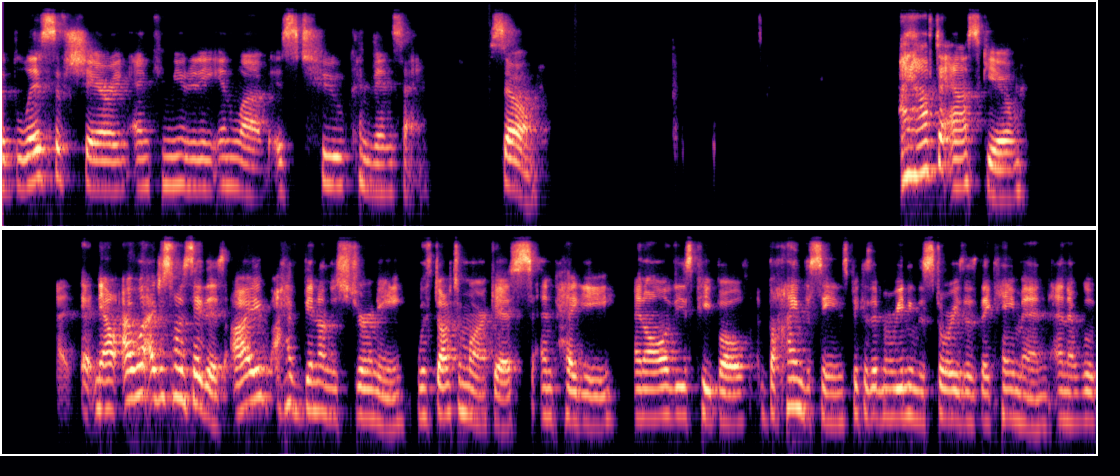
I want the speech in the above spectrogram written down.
The bliss of sharing and community in love is too convincing. So, I have to ask you now I, I just want to say this i have been on this journey with dr marcus and peggy and all of these people behind the scenes because i've been reading the stories as they came in and i will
